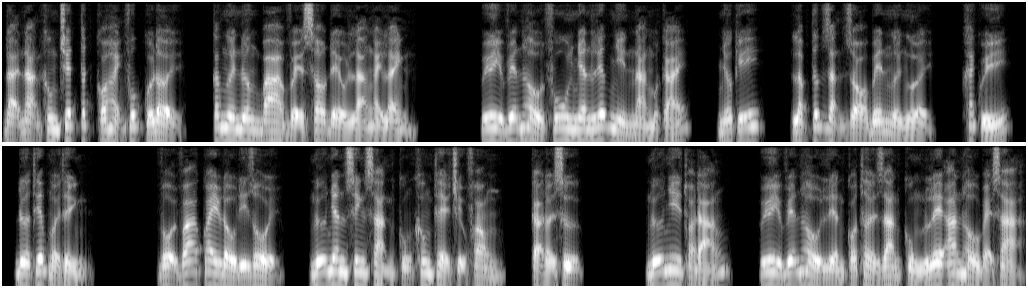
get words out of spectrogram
đại nạn không chết tất có hạnh phúc cuối đời, các ngươi nương ba về sau đều là ngày lành. Uy viễn hầu phu nhân liếc nhìn nàng một cái, nhớ kỹ, lập tức dặn dò bên người người, khách quý, đưa thiếp mời thỉnh. Vội vã quay đầu đi rồi, nữ nhân sinh sản cũng không thể chịu phong, cả đời sự. Nữ nhi thỏa đáng, uy viễn hầu liền có thời gian cùng Lê An hầu bẻ xả,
